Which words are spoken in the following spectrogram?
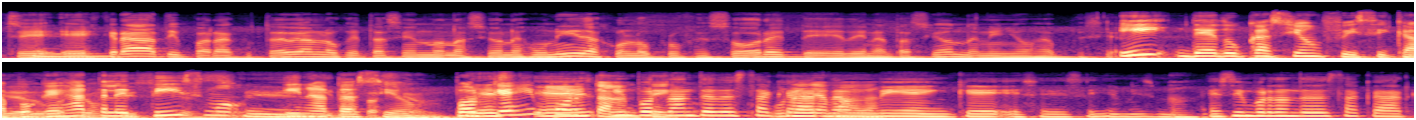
Sí, Es gratis para que ustedes vean lo que está haciendo Naciones Unidas con los profesores de, de natación de niños especiales. Y de educación física, de porque es educación atletismo física, y sí. Y natación. natación. ¿Por Y qué es, importante? Es importante destacar también que, esa es ella misma, Ah. es importante destacar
